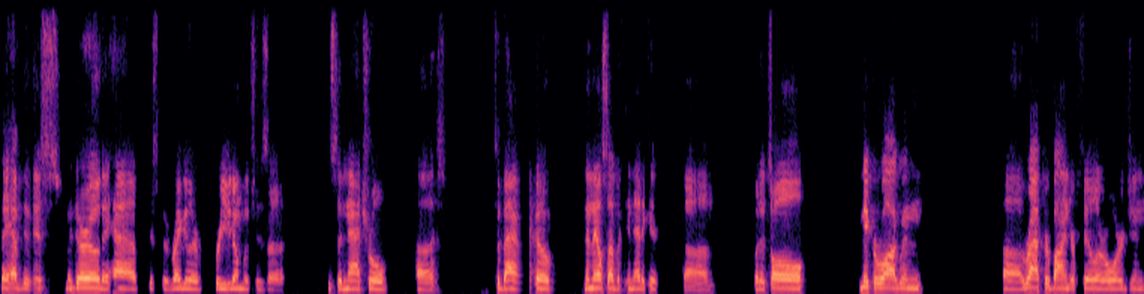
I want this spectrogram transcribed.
they have this Maduro. They have just the regular Freedom, which is a just a natural uh, tobacco. Then they also have a Connecticut, um, but it's all Nicaraguan uh, wrapper binder filler origin.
